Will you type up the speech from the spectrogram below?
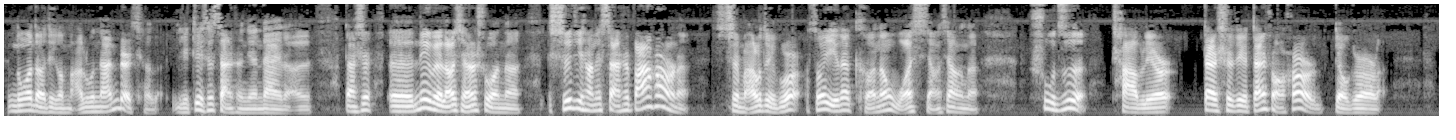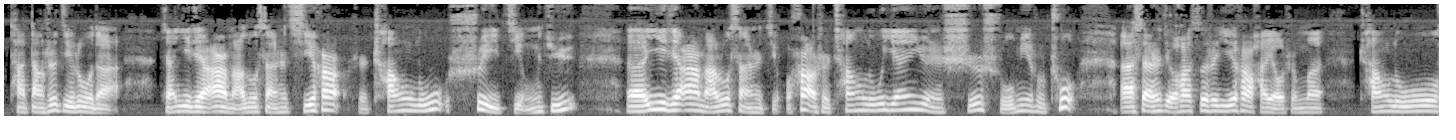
挪到这个马路南边去了，也这是三十年代的。但是，呃，那位老先生说呢，实际上那三十八号呢是马路对过，所以呢，可能我想象呢，数字差不离儿，但是这个单双号掉个了。他当时记录的，像一街二马路三十七号是长芦税警局，呃，一街二马路三十九号是长芦盐运实署秘书处，啊，三十九号、四十一号还有什么？长芦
